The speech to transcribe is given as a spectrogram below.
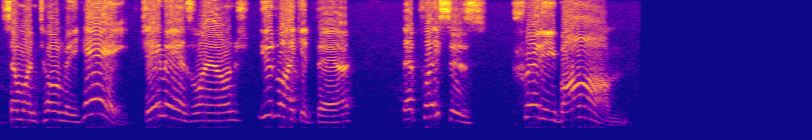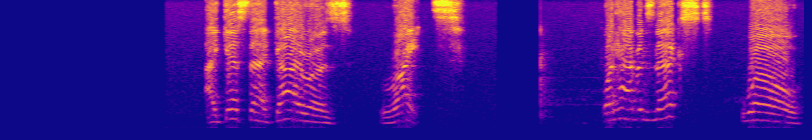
Someone told me, hey, J-Man's Lounge, you'd like it there. That place is pretty bomb. I guess that guy was right. What happens next? Well,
